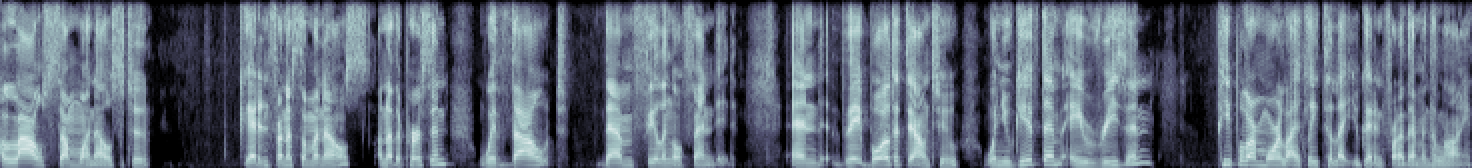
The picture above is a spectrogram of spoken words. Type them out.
allows someone else to get in front of someone else, another person, without them feeling offended. And they boiled it down to when you give them a reason, people are more likely to let you get in front of them in the line.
